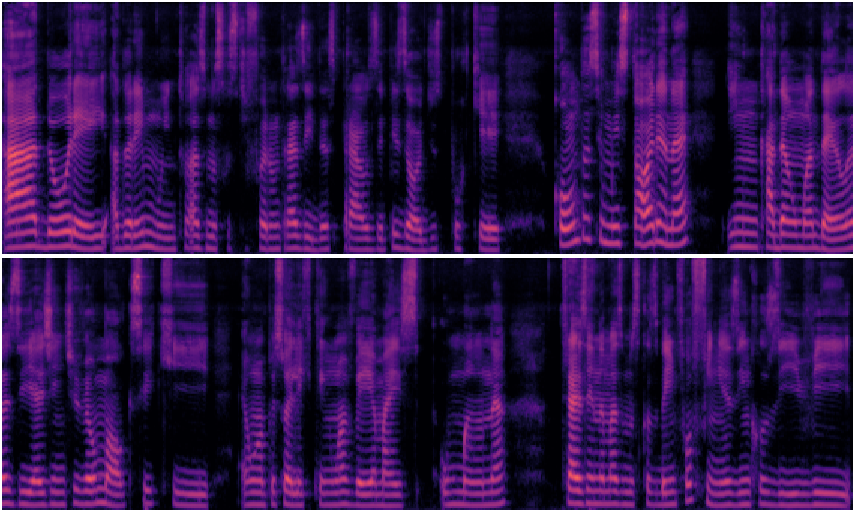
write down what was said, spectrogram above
adorei, adorei muito as músicas que foram trazidas para os episódios, porque conta-se uma história, né, em cada uma delas, e a gente vê o Moxie, que é uma pessoa ali que tem uma veia mais humana, trazendo umas músicas bem fofinhas, inclusive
